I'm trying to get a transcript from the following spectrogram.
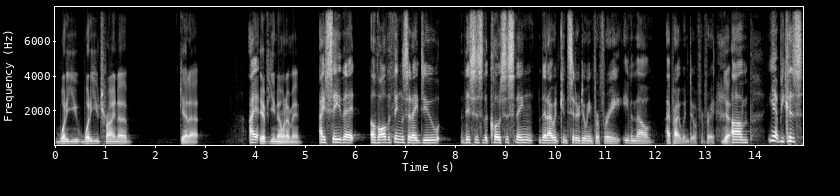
What are you? What are you trying to get at? I, If you know what I mean. I say that of all the things that I do, this is the closest thing that I would consider doing for free, even though I probably wouldn't do it for free. Yeah. Um, yeah, because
